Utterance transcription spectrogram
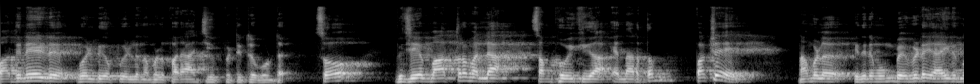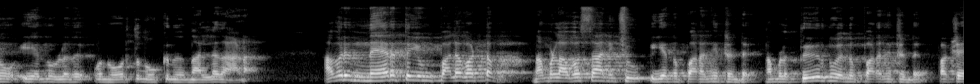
പതിനേഴ് വേൾഡ് കപ്പുകളിൽ നമ്മൾ പരാജയപ്പെട്ടിട്ടുമുണ്ട്. സോ വിജയം മാത്രമല്ല സംഭവിക്കുക എന്നർത്ഥം. പക്ഷേ നമ്മൾ ഇതിനു മുമ്പ് എവിടെയായിരുന്നു എന്നുള്ളത് ഒന്ന് ഓർത്തു നോക്കുന്നത് നല്ലതാണ്. അവർ നേരത്തെയും പലവട്ടം നമ്മൾ അവസാനിച്ചു എന്ന് പറഞ്ഞിട്ടുണ്ട്. നമ്മൾ തീർന്നു എന്ന് പറഞ്ഞിട്ടുണ്ട്. പക്ഷേ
